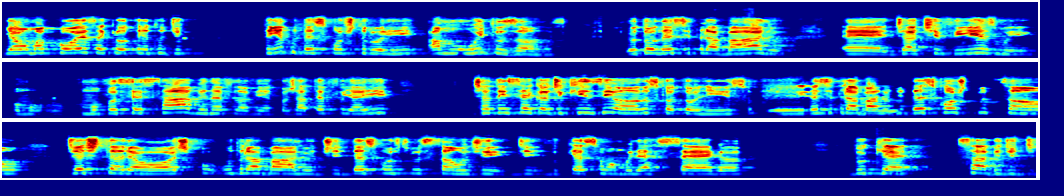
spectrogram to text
E é uma coisa que eu tento, de, tento desconstruir há muitos anos eu estou nesse trabalho é, de ativismo, e como, como você sabe, né, Flavinha, que eu já até fui aí, já tem cerca de 15 anos que eu estou nisso, Isso. nesse trabalho de desconstrução de estereótipo, um trabalho de desconstrução de, de, do que é ser uma mulher cega, do que é, sabe, de, de,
